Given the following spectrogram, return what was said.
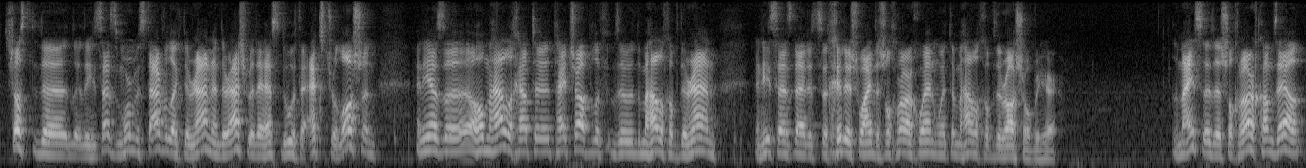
It's just the, the he says Marumas Staver like the Ran and the Rashba that has to do with the extra lotion, and he has a, whole mahalach how to touch up the, the mahalach of the Ran, and he says that it's a chiddush why the Shulchan Aruch went with the mahalach of the Rosh over here. The Maisa, the Shulchan Aruch comes out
